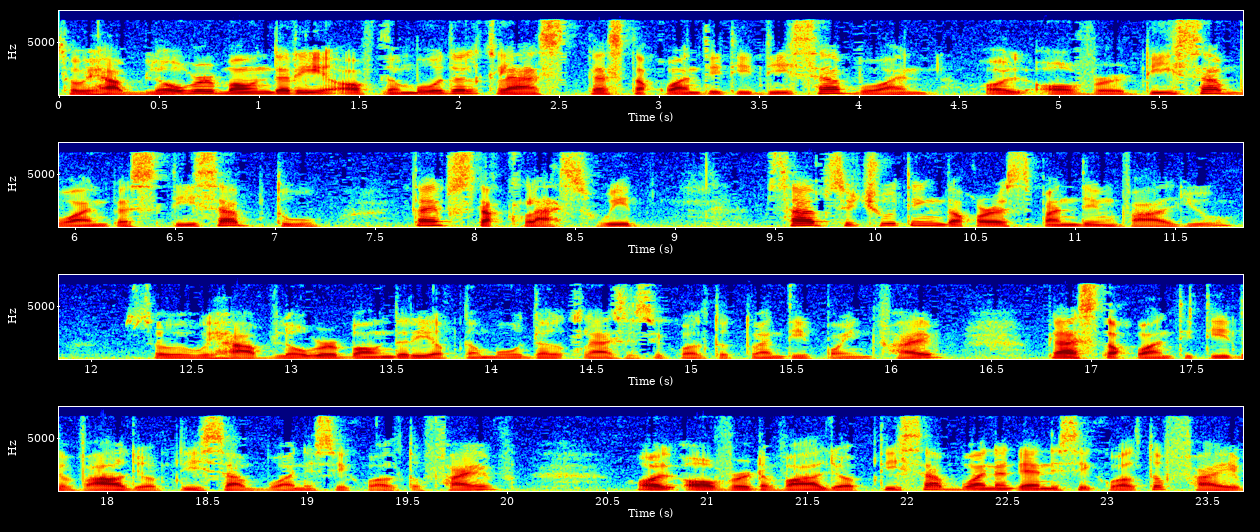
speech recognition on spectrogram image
So we have lower boundary of the modal class plus the quantity d sub 1 all over d sub 1 plus d sub 2 times the class width. Substituting the corresponding value, so we have lower boundary of the modal class is equal to 20.5 plus the quantity, the value of d sub 1 is equal to 5 all over the value of d sub 1 again is equal to 5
